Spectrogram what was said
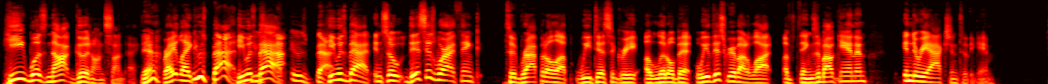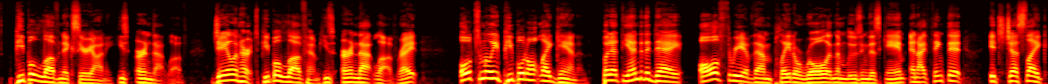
He was not good on Sunday. Yeah. right. Like He was bad. He was He was bad. he was bad. He was bad. And so this is where I think to wrap it all up, we disagree a little bit. We disagree about a lot of things about Gannon in the reaction to the game. People love Nick Sirianni. He's earned that love. Jalen Hurts, people love him. He's earned that love, right? Ultimately, people don't like Gannon. But at the end of the day, all three of them played a role in them losing this game. And I think that it's just like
